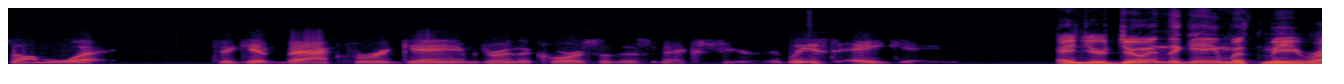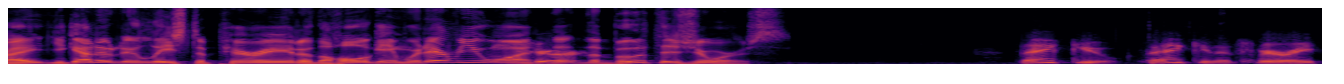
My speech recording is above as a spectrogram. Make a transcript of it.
some way to get back for a game during the course of this next year, at least a game. And you're doing the game with me, right? You got to do at least a period or the whole game, whatever you want. Sure. The, the booth is yours. Thank you, thank you. That's very,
